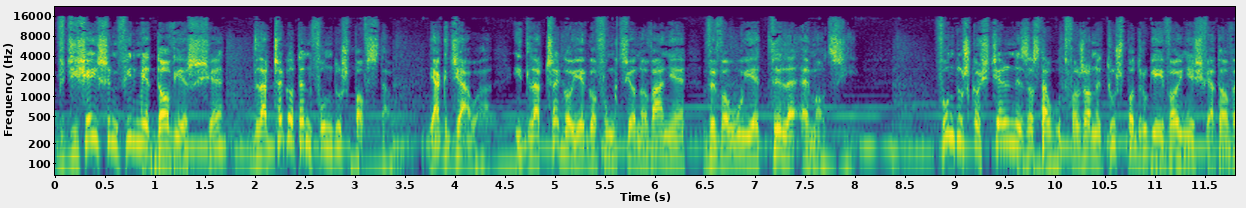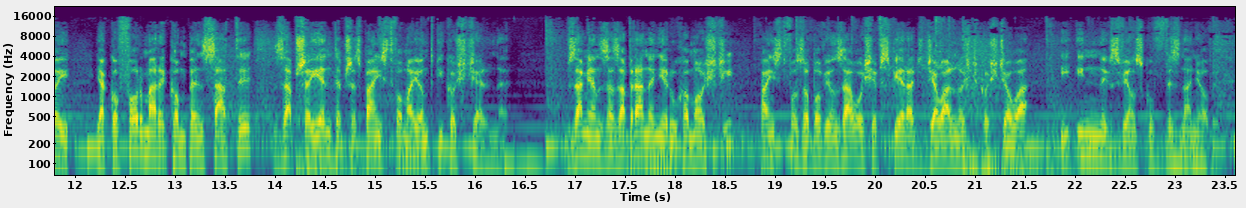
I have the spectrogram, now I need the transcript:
W dzisiejszym filmie dowiesz się, dlaczego ten fundusz powstał, jak działa i dlaczego jego funkcjonowanie wywołuje tyle emocji. Fundusz Kościelny został utworzony tuż po II wojnie światowej jako forma rekompensaty za przejęte przez państwo majątki kościelne. W zamian za zabrane nieruchomości państwo zobowiązało się wspierać działalność Kościoła i innych związków wyznaniowych.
